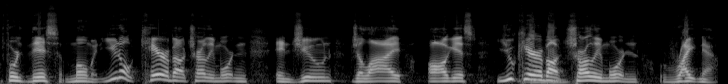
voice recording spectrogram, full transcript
for this moment. You don't care about Charlie Morton in June July August. You care about mm-hmm. Charlie Morton right now.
